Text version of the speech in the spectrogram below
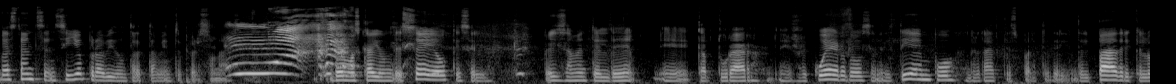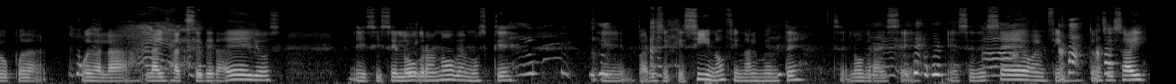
Bastante sencillo, pero ha habido un tratamiento personal. Vemos que hay un deseo, que es el precisamente el de eh, capturar eh, recuerdos en el tiempo, ¿verdad? Que es parte del, del padre, que luego pueda, pueda la, hija acceder a ellos. Si se logra o no, vemos que parece que sí, ¿no? Finalmente se logra ese, ese deseo, en fin. Entonces ahí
